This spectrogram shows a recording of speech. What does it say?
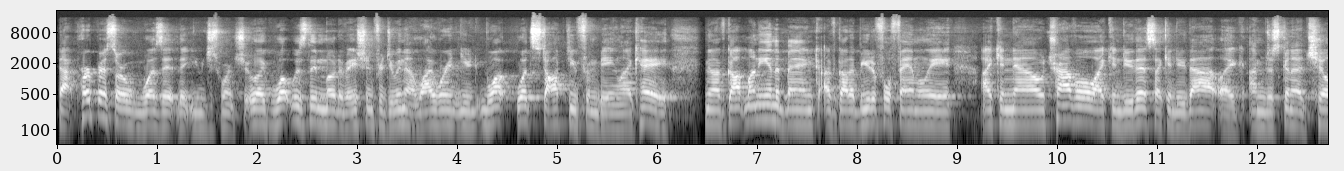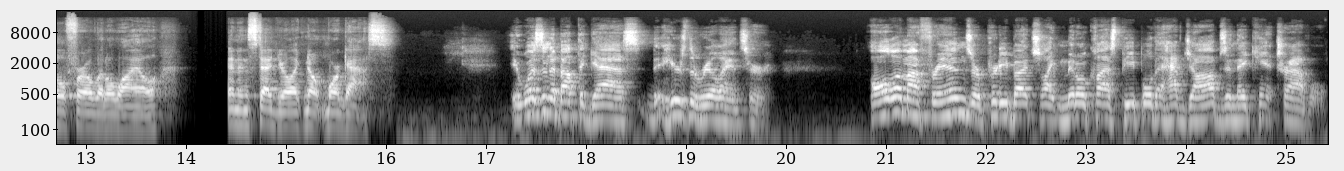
that purpose, or was it that you just weren't sure? Like, what was the motivation for doing that? Why weren't you? What what stopped you from being like, hey, you know, I've got money in the bank, I've got a beautiful family, I can now travel, I can do this, I can do that. Like, I'm just gonna chill for a little while, and instead you're like, no, more gas. It wasn't about the gas. Here's the real answer all of my friends are pretty much like middle class people that have jobs and they can't travel.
